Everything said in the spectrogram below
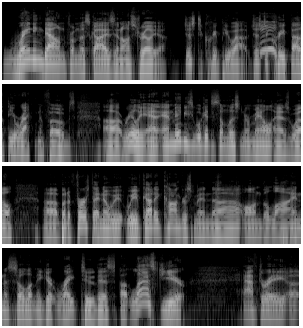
raining down from the skies in Australia. Just to creep you out, just to creep out the arachnophobes, uh, really. And, and maybe we'll get to some listener mail as well. Uh, but at first, I know we, we've got a congressman uh, on the line, so let me get right to this. Uh, last year, after a uh,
